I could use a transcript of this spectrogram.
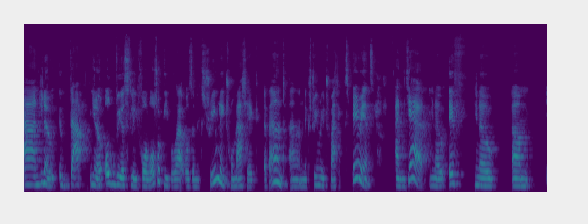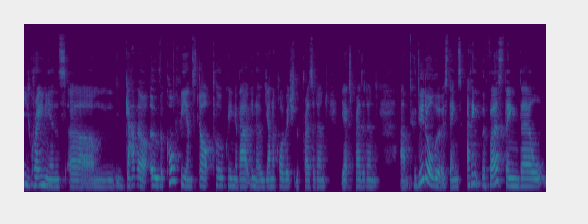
And you know that you know obviously for a lot of people that was an extremely traumatic event and an extremely traumatic experience. And yet, you know, if you know um, Ukrainians um, gather over coffee and start talking about, you know, Yanukovych, the president, the ex-president, um, who did all those things. I think the first thing they'll,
